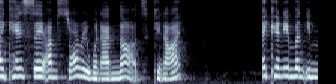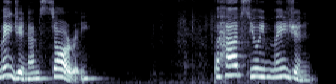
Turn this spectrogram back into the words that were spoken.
I can't say I'm sorry when I'm not, can I? I can't even imagine I'm sorry. Perhaps you imagine,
